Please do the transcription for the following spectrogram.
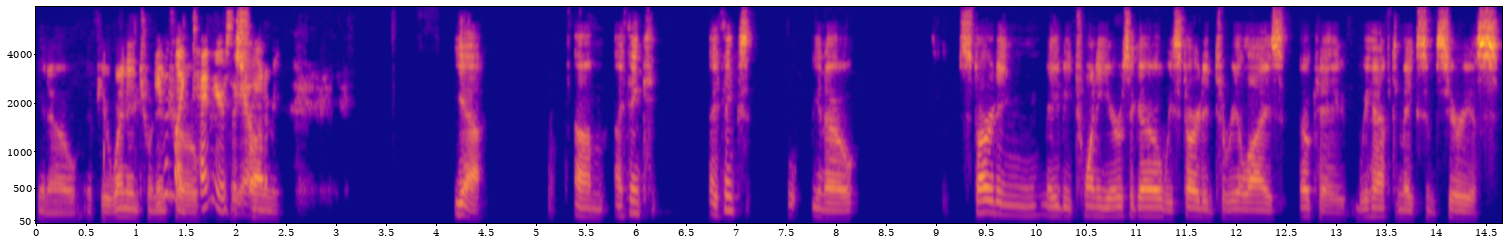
You know, if you went into an even intro like 10 years ago astronomy, yeah, um, I think I think you know, starting maybe 20 years ago, we started to realize, okay, we have to make some serious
